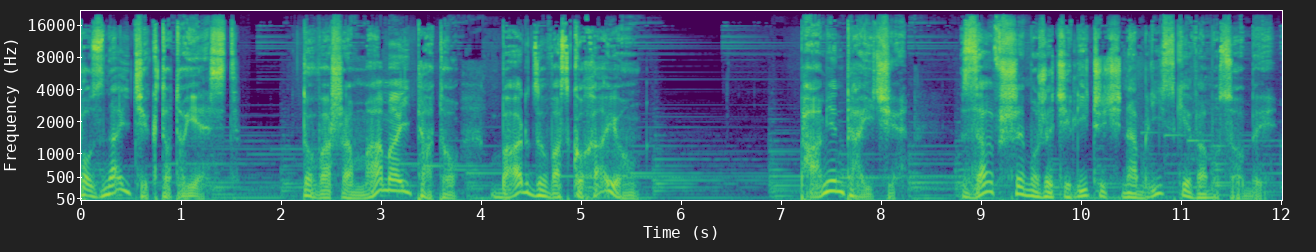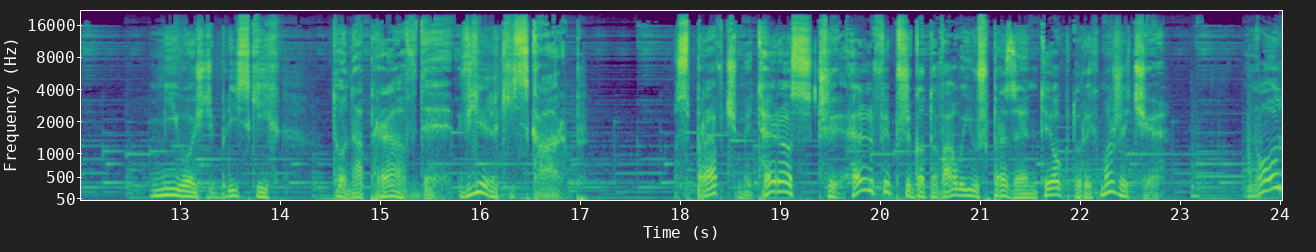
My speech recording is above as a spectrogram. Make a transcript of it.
Poznajcie, kto to jest. To wasza mama i tato bardzo was kochają. Pamiętajcie, zawsze możecie liczyć na bliskie wam osoby. Miłość bliskich to naprawdę wielki skarb. Sprawdźmy teraz, czy elfy przygotowały już prezenty, o których marzycie. No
